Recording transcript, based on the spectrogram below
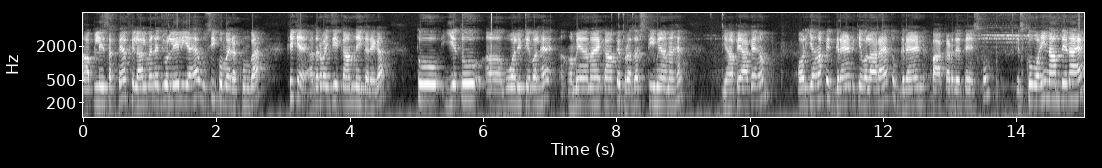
आप ले सकते हैं। फ़िलहाल मैंने जो ले लिया है, उसी को मैं रखूँगा। ठीक है अदरवाइज़ ये काम नहीं करेगा। तो ये तो वो वाली टेबल है। हमें आना है कहाँ पे? ब्रदर्स टी में आना है। यहाँ पे आ गए हम। और यहाँ पे ग्रैंड केवल आ रहा है तो ग्रैंड पा कर देते हैं इसको। इसको वही नाम देना है,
